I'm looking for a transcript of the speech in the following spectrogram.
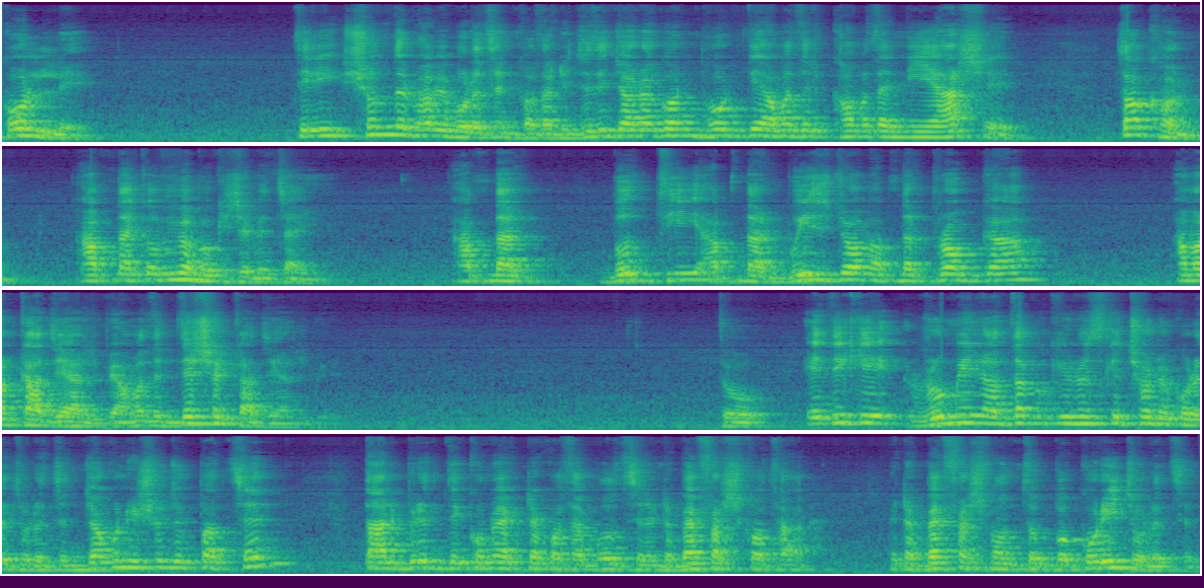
করলে তিনি সুন্দরভাবে বলেছেন কথাটি, যদি জনগণ ভোট দিয়ে আমাদের ক্ষমতায় নিয়ে আসে, তখন আপনাকে অভিভাবক হিসেবে চাই। আপনার বুদ্ধি, আপনার উইজডম আপনার প্রজ্ঞা আমার কাজে আসবে, আমাদের দেশের কাজে আসবে। তো এদিকে রুমিন অধ্যাপক ইউনুসকে ছোট করে চলেছেন যখনই সুযোগ পাচ্ছেন, তার বিরুদ্ধে কোনো একটা কথা বলছেন এটা ব্যাফাস কথা এটা ব্যাফাস মন্তব্য করেই চলেছেন।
